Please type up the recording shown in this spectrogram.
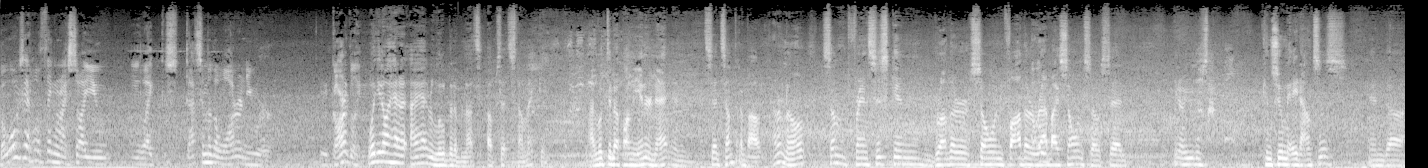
But what was that whole thing where I saw you, you like got some of the water and you were, you were gargling? Well, you know, I had I had a little bit of an upset stomach, and I looked it up on the internet and said something about I don't know some Franciscan brother so and father Oh. Rabbi so and so said, you know, you just consume eight ounces and uh,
